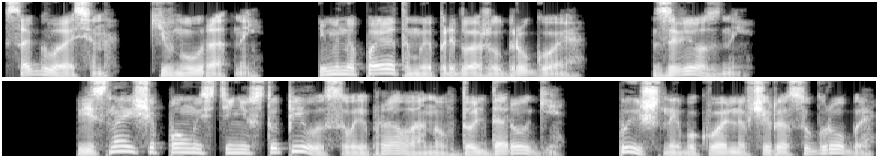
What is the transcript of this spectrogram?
Согласен, кивнул ратный. Именно поэтому я предложил другое. Звездный. Весна еще полностью не вступила в свои права, но вдоль дороги, пышные буквально вчера сугробы,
